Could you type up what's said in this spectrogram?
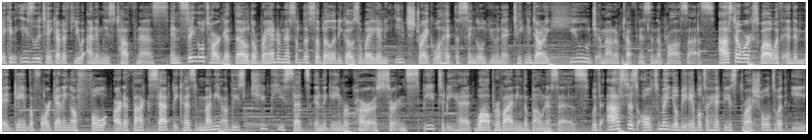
it can easily take out a few enemies' toughness. In single target though, the randomness of this ability goes away and each strike will hit the single unit, taking down a huge amount of toughness in the process. Asta works well within the mid game before getting a full artifact set because many of these two-piece sets in the game require a certain speed to be hit while providing the bonuses. With Asta's ultimate, you'll be able to hit these thresholds with ease,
